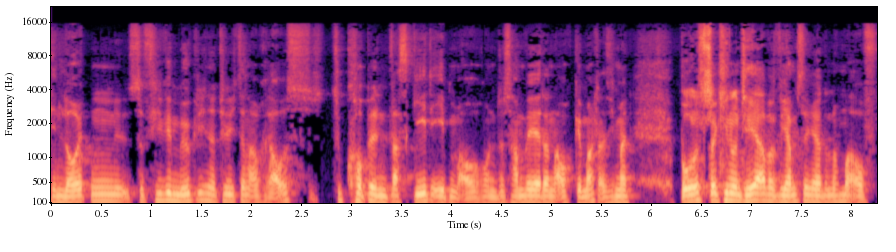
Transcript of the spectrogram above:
den Leuten so viel wie möglich natürlich dann auch rauszukoppeln, was geht eben auch. Und das haben wir ja dann auch gemacht. Also ich meine, Bonustrack hin und her, aber wir haben es ja dann nochmal auf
